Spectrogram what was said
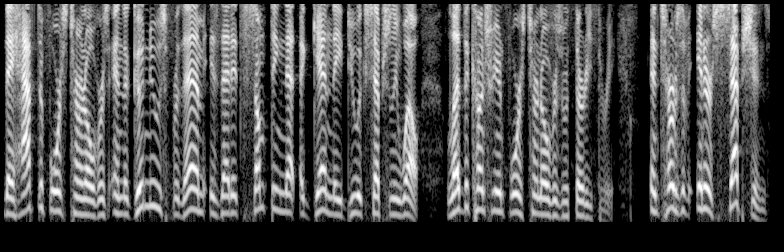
They have to force turnovers, and the good news for them is that it's something that, again, they do exceptionally well. Led the country in forced turnovers with 33. In terms of interceptions,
